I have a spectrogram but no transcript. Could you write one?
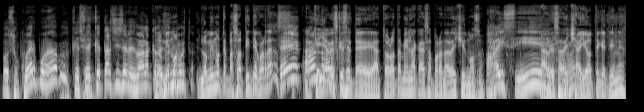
pues, su cuerpo, ¿verdad? Pues, que sé qué tal si se les va la Lo cabeza mismo, como esta. lo mismo te pasó a ti, ¿te acuerdas? ¿Eh? Aquella vez que se te atoró también la cabeza por andar de chismoso. Ay, sí. Cabeza de chayote que tienes.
